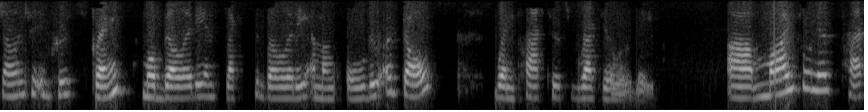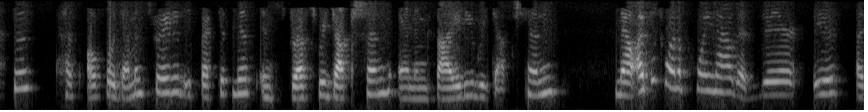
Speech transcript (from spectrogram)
shown to improve strength, mobility, and flexibility among older adults when practiced regularly. Uh, mindfulness practice has also demonstrated effectiveness in stress reduction and anxiety reduction now, I just want to point out that there is a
